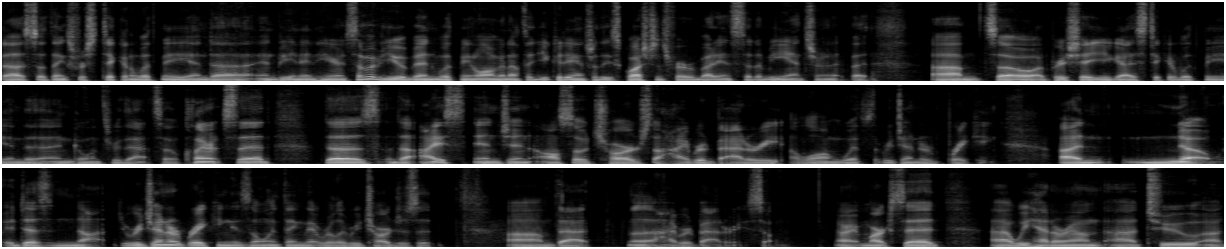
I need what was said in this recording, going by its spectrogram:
uh, so thanks for sticking with me and uh, and being in here. And some of you have been with me long enough that you could answer these questions for everybody instead of me answering it. But um, so I appreciate you guys sticking with me and uh, and going through that. So Clarence said, does the ICE engine also charge the hybrid battery along with regenerative braking? Uh, no, it does not. Regenerative braking is the only thing that really recharges it, um, that uh, hybrid battery. So, all right, Mark said uh, we had around uh, two, uh,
